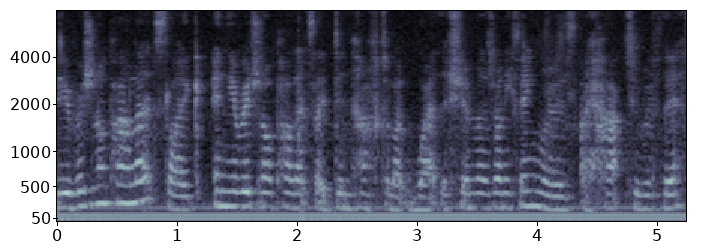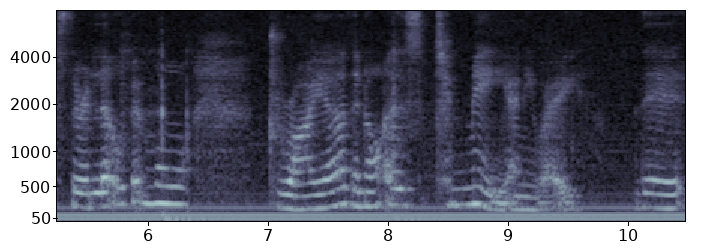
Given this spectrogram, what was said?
the original palettes, like in the original palettes I didn't have to like wet the shimmers or anything, whereas I had to with this. They're a little bit more drier, they're not as, to me anyway, they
